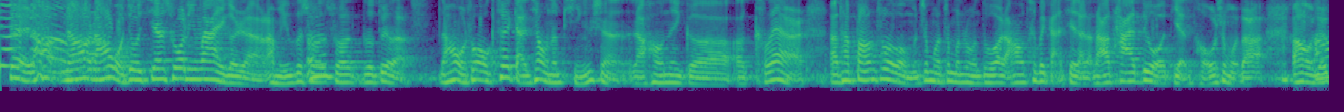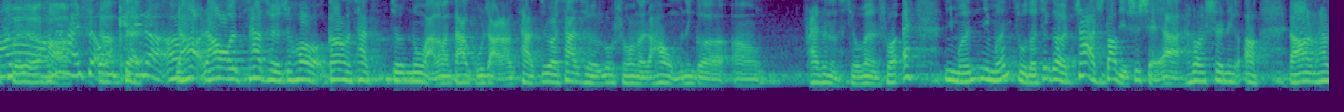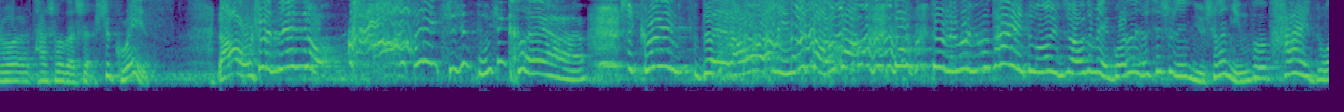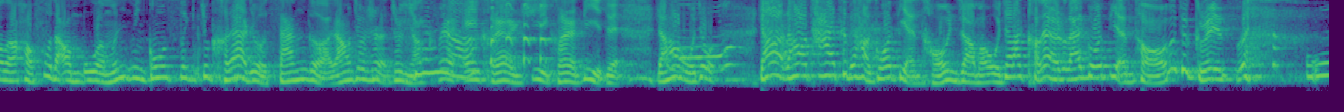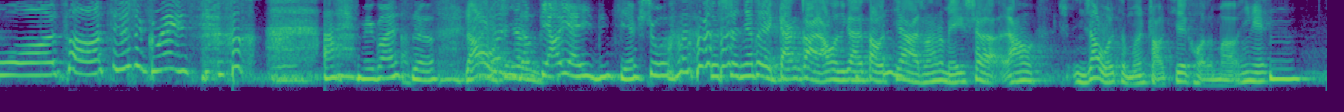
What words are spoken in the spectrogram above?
对，然后，然后，然后我就先说另外一个人，然后名字说嗯。说都对了，然后我说我特别感谢我们的评审，然后那个呃 Claire，然后他帮助了我们这么这么这么多，然后特别感谢他，然后他还对我点头什么的，然后我觉得特别特别哦好，那还是 OK 对的啊然后然后我下去了之后，刚刚下就弄完了嘛，大家鼓掌，然后下就要下去的路时候呢，然后我们那个嗯。President 就问说：“哎，你们你们组的这个 Judge 到底是谁啊？”他说是那个啊，然后他说他说的是是 Grace，然后我瞬间就啊，所以其实不是 Claire，是 Grace 对，然后我的名字搞错，就就人的名字太多，你知道，就美国的，尤其是那女生的名字都太多了，好复杂。我们我们那公司就 Claire 就有三个，然后就是就是你要天 Claire A、Claire G、Claire B 对，然后我就。然后，然后他还特别好跟我点头，你知道吗？我叫他时候，他还给我点头，就 Grace。我操，其实是 Grace，哎，没关系。然后我瞬间的表演已经结束了。就瞬间特别尴尬，然后我就跟他道歉啊什么，他说没事儿。然后你知道我是怎么找借口的吗？因为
